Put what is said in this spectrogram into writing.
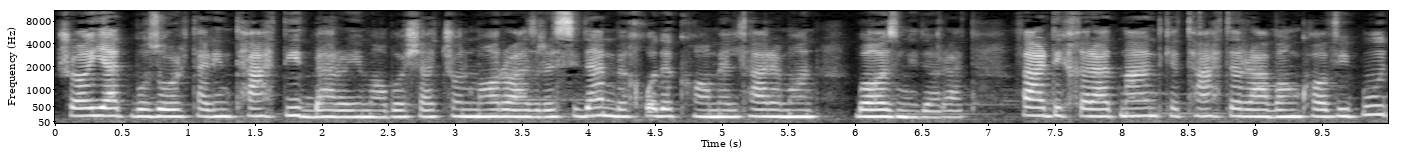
شاید بزرگترین تهدید برای ما باشد چون ما را از رسیدن به خود کاملترمان باز می دارد. فردی خردمند که تحت روانکاوی بود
